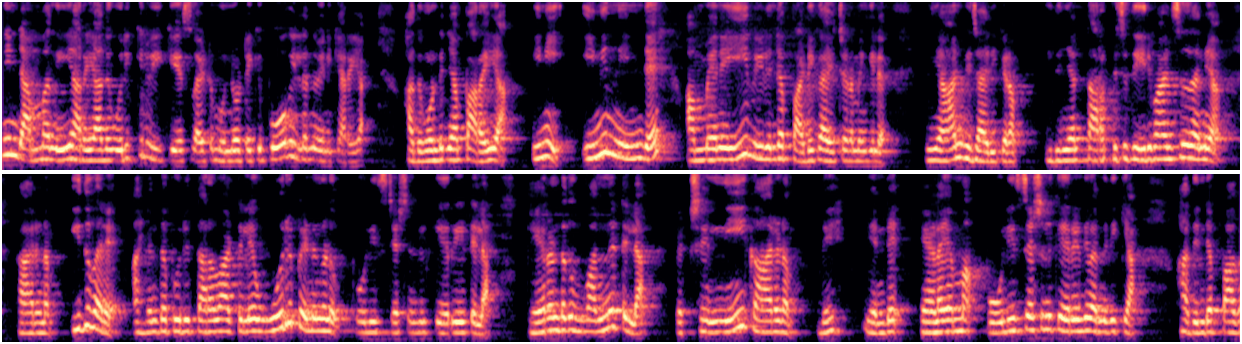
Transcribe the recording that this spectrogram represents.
നിന്റെ അമ്മ നീ അറിയാതെ ഒരിക്കലും ഈ കേസുമായിട്ട് മുന്നോട്ടേക്ക് പോവില്ലെന്നും എനിക്കറിയാം. അതുകൊണ്ട് ഞാൻ പറയാ. ഇനി ഇനി നിന്റെ അമ്മേനെ ഈ വീടിന്റെ പടി കയറ്റണമെങ്കിൽ ഞാൻ വിചാരിക്കണം. ഇത് ഞാൻ തറപ്പിച്ച് തീരുമാനിച്ചത് തന്നെയാ. കാരണം ഇതുവരെ അനന്തപുരി തറവാട്ടിലെ ഒരു പെണ്ണുങ്ങളും പോലീസ് സ്റ്റേഷനിൽ കയറിയിട്ടില്ല കയറേണ്ടത് വന്നിട്ടില്ല. പക്ഷെ നീ കാരണം ദേ എന്റെ ഇളയമ്മ പോലീസ് സ്റ്റേഷനിൽ കയറേണ്ടി വന്നിരിക്കുക അതിന്റെ പക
